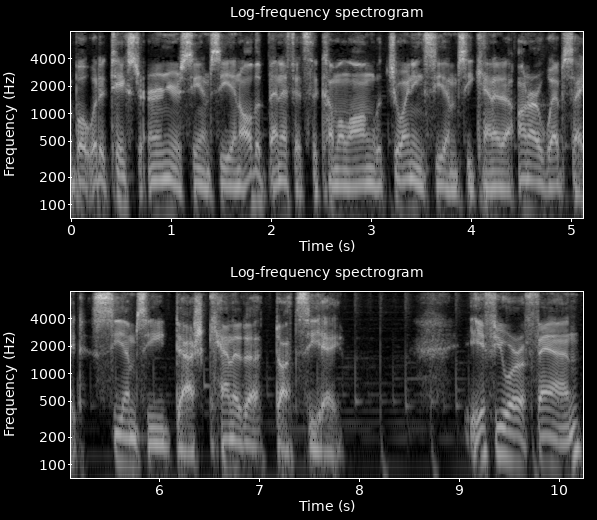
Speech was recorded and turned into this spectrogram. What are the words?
about what it takes to earn your CMC and all the benefits that come along with joining CMC Canada on our website, cmc-canada.ca. If you are a fan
